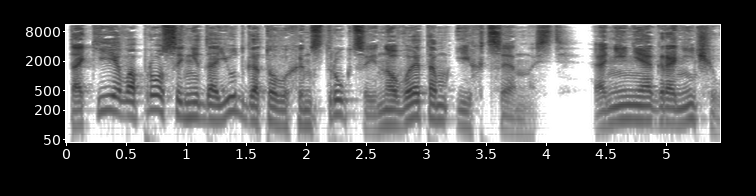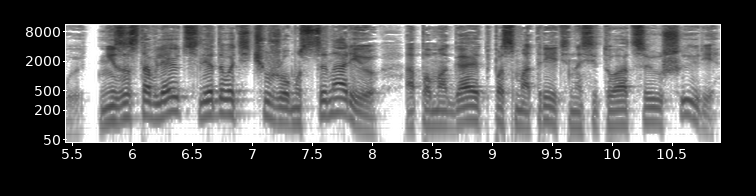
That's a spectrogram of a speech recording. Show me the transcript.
Такие вопросы не дают готовых инструкций, но в этом их ценность. Они не ограничивают, не заставляют следовать чужому сценарию, а помогают посмотреть на ситуацию шире.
